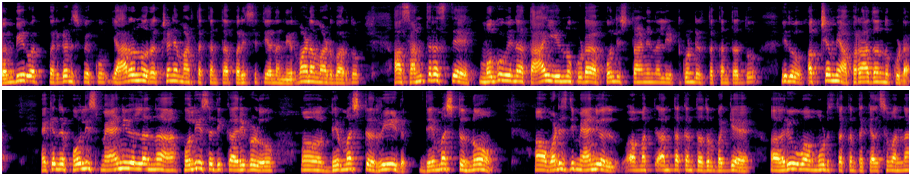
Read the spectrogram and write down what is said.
ಗಂಭೀರವಾಗಿ ಪರಿಗಣಿಸಬೇಕು. ಯಾರನ್ನು ರಕ್ಷಣೆ ಮಾಡ್ತಕ್ಕಂಥ ಪರಿಸ್ಥಿತಿಯನ್ನು ನಿರ್ಮಾಣ ಮಾಡಬಾರ್ದು. ಆ ಸಂತ್ರಸ್ತೆ ಮಗುವಿನ ತಾಯಿಯನ್ನು ಕೂಡ ಪೊಲೀಸ್ ಠಾಣೆಯಲ್ಲಿ ಇಟ್ಕೊಂಡಿರ್ತಕ್ಕಂಥದ್ದು ಇದು ಅಕ್ಷಮ್ಯ ಅಪರಾಧನೂ ಕೂಡ. ಯಾಕೆಂದರೆ ಪೊಲೀಸ್ ಮ್ಯಾನ್ಯುಯಲನ್ನು ಪೊಲೀಸ್ ಅಧಿಕಾರಿಗಳು they must read, they must know what is the manual ಮತ್ತು ಅಂತಕ್ಕಂಥದ್ರ ಬಗ್ಗೆ ಅರಿವು ಮೂಡಿಸ್ತಕ್ಕಂಥ ಕೆಲಸವನ್ನು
